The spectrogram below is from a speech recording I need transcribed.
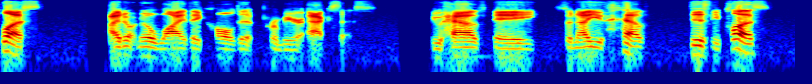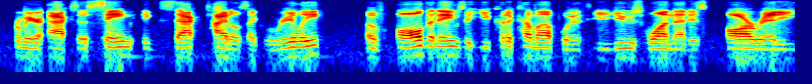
Plus, I don't know why they called it Premier Access. You have a so now you have Disney Plus Premier Access, same exact titles. Like really, of all the names that you could have come up with, you use one that is already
